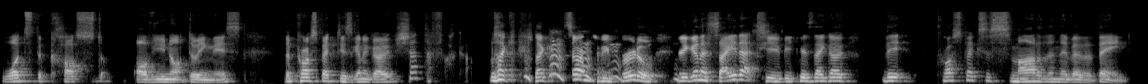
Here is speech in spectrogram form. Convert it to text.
What's the cost of you not doing this? The prospect is going to go, shut the fuck up. Like, like, sorry to be brutal. They're going to say that to you because they go, the prospects are smarter than they've ever been.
